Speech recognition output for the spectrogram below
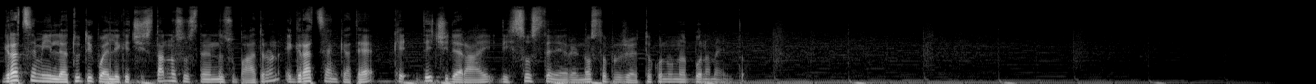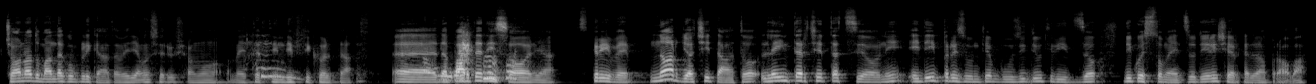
Grazie mille a tutti quelli che ci stanno sostenendo su Patreon e grazie anche a te che deciderai di sostenere il nostro progetto con un abbonamento. C'ho una domanda complicata, vediamo se riusciamo a metterti in difficoltà. Eh, da parte di Sonia, scrive: Nordio ha citato le intercettazioni e dei presunti abusi di utilizzo di questo mezzo di ricerca della prova.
